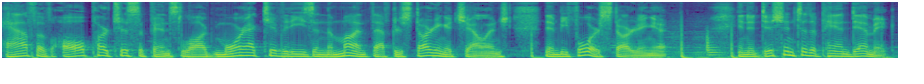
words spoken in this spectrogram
Half of all participants logged more activities in the month after starting a challenge than before starting it. In addition to the pandemic,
